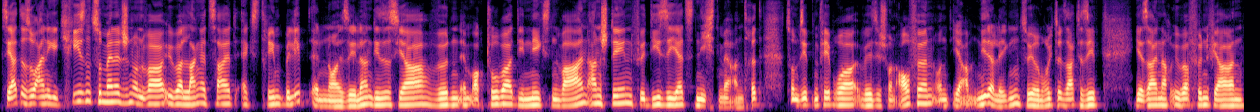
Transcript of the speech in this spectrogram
Sie hatte so einige Krisen zu managen und war über lange Zeit extrem beliebt in Neuseeland. Dieses Jahr würden im Oktober die nächsten Wahlen anstehen, für die sie jetzt nicht mehr antritt. Zum 7. Februar will sie schon aufhören und ihr Amt niederlegen. Zu ihrem Rücktritt sagte sie, ihr sei nach über fünf Jahren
